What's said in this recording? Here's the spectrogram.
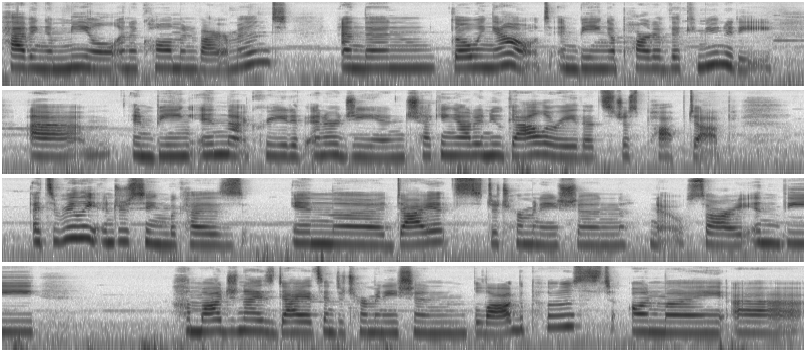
having a meal in a calm environment and then going out and being a part of the community um, and being in that creative energy and checking out a new gallery that's just popped up. It's really interesting because in the diets determination, no, sorry, in the homogenized diets and determination blog post on my uh,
